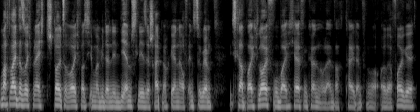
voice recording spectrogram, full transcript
macht weiter so, ich bin echt stolz auf euch, was ich immer wieder in den DMs lese. Schreibt mir auch gerne auf Instagram, wie es gerade bei euch läuft, wobei ich helfen kann oder einfach teilt einfach nur eure Erfolge.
